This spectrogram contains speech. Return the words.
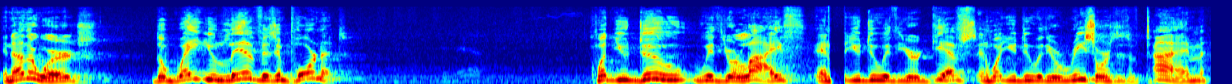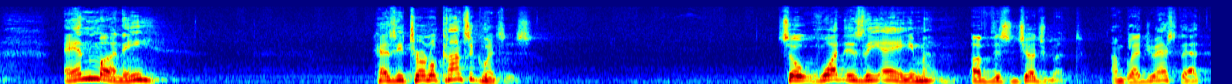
in other words, the way you live is important. What you do with your life and what you do with your gifts and what you do with your resources of time and money has eternal consequences. So, what is the aim of this judgment? I'm glad you asked that.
